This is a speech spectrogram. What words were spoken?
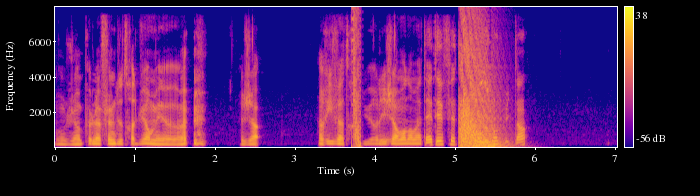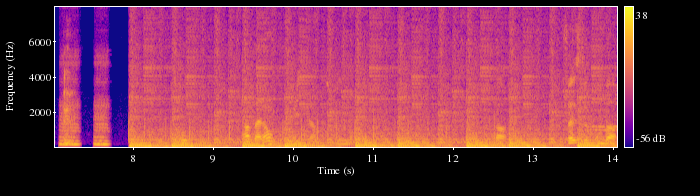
Bon, j'ai un peu la flemme de traduire, mais euh, j'arrive à traduire légèrement dans ma tête. Et faites attention, putain. Ah bah là on peut vite là, Ah, phase de combat.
